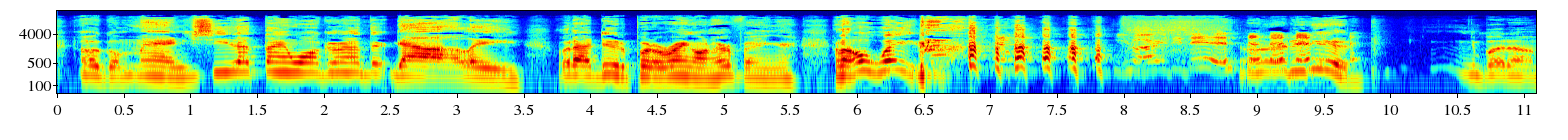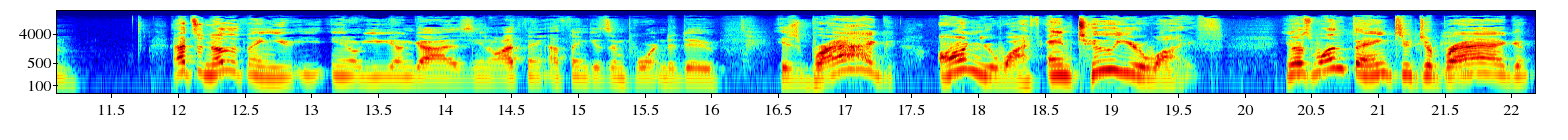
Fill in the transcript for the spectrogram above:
I'll go, man, you see that thing walking around there? Golly, what I do to put a ring on her finger? I'm like, oh wait, You already did. I already did. But um, that's another thing you you know you young guys, you know, I think I think it's important to do is brag on your wife and to your wife. You know, it's one thing to to brag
